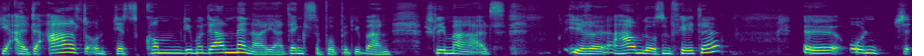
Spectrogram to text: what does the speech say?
die alte Art und jetzt kommen die modernen Männer. Ja, denkst du, Puppe, die waren schlimmer als ihre harmlosen Väter. Äh, und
